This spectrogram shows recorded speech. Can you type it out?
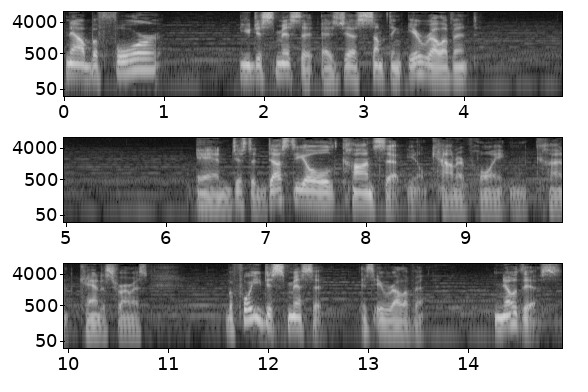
Now, before you dismiss it as just something irrelevant and just a dusty old concept, you know, counterpoint and can- cantus firmus, before you dismiss it as irrelevant, know this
